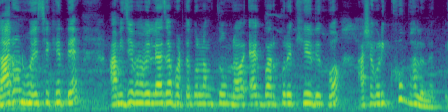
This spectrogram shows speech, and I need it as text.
দারুণ হয়েছে খেতে। আমি যেভাবে লেজা ভর্তা করলাম, তোমরাও একবার করে খেয়ে দেখো। আশা করি খুব ভালো লাগবে।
